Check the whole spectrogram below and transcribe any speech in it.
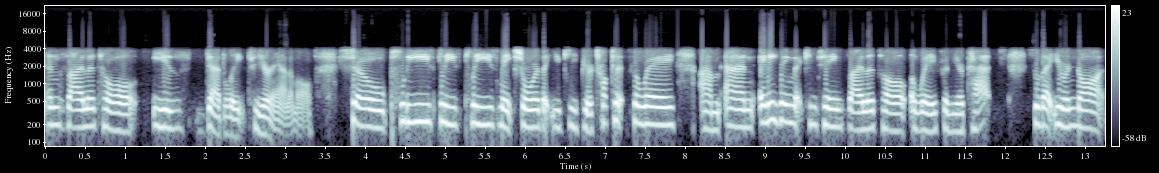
and xylitol is deadly to your animal. So please, please, please make sure that you keep your chocolates away um, and anything that contains xylitol away from your pets so that you're not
